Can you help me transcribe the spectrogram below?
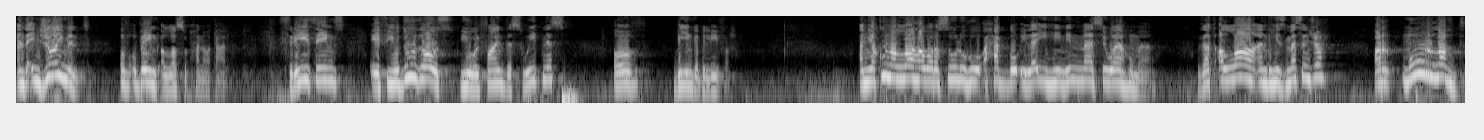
and the enjoyment of obeying Allah subhanahu wa ta'ala. Three things, if you do those, you will find the sweetness of being a believer. أن يكون الله ورسوله أحب إليه مما سواهما that Allah and His Messenger are more loved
